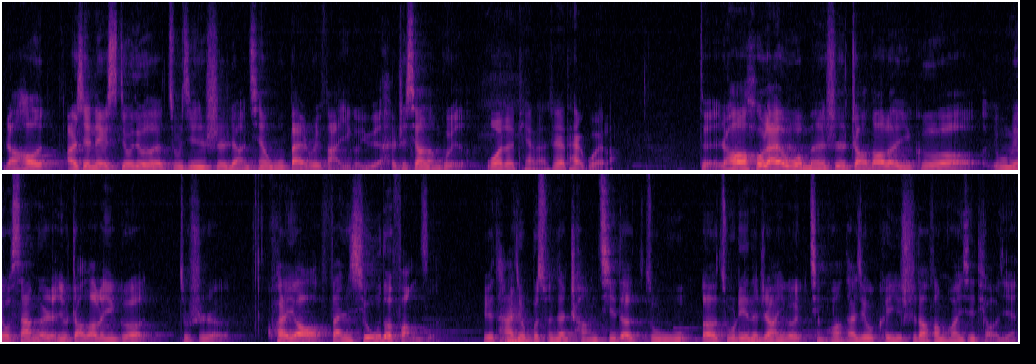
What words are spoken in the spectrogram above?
然后，而且那个 studio 的租金是两千五百瑞法一个月，还是相当贵的。我的天呐，这也太贵了。对，然后后来我们是找到了一个，我们有三个人，又找到了一个就是快要翻修的房子，因为它就嗯不存在长期的租呃租赁的这样一个情况，它就可以适当放宽一些条件，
